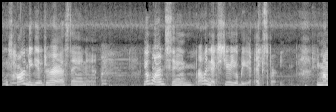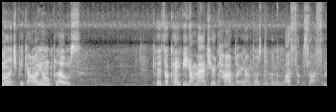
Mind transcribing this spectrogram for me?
It's hard to get dressed, ain't it? You'll learn soon. Probably next year you'll be an expert. Your mama let you pick out all your own clothes. It's okay if you don't match. You're a toddler. You're not supposed to look awesome, awesome.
